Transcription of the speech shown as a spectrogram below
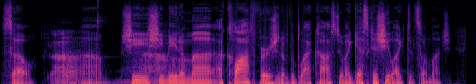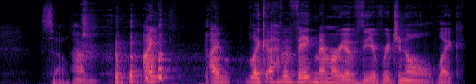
So um, she she made him uh, a cloth version of the black costume i guess because she liked it so much. So. Um, I, I'm like I have a vague memory of the original like,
